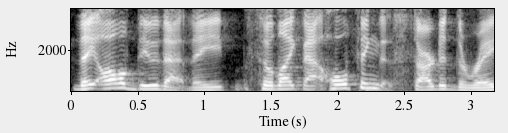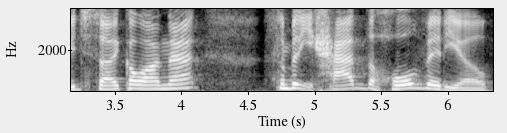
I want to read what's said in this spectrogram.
they all do that. They so like that whole thing that started the rage cycle on that. Somebody had the whole video,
